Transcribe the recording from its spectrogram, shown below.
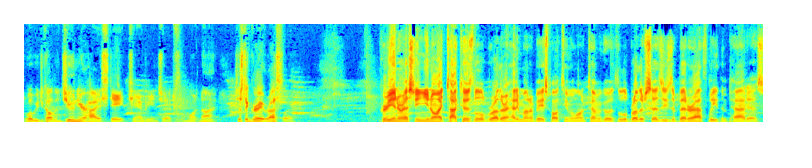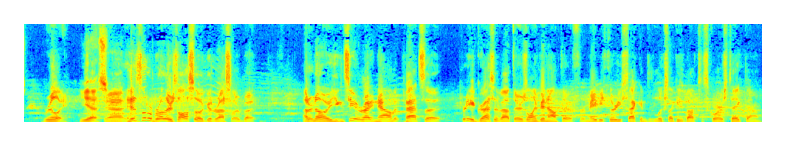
what would you call the junior high state championships and whatnot. Just a great wrestler. Pretty interesting. You know, I talked to his little brother. I had him on a baseball team a long time ago. His little brother says he's a better athlete than Pat is. Really. Yes. Yeah, his little brother's also a good wrestler, but I don't know. You can see it right now that Pat's uh, pretty aggressive out there. He's only been out there for maybe 30 seconds. It looks like he's about to score his takedown.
